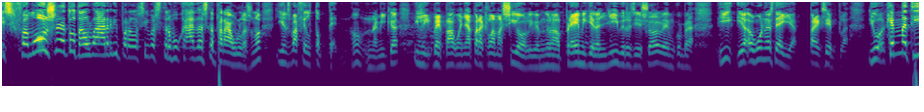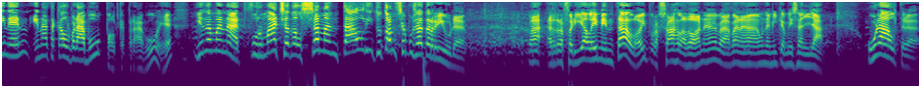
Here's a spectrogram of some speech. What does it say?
és famosa a tot el barri per a les seves trabucades de paraules, no? I ens va fer el top 10, no? Una mica, i li, bé, va guanyar per aclamació, li vam donar el premi, que eren llibres i això, vam comprar. I, i algunes deia, per exemple, diu, aquest matí, nen, he anat a Cal Bravo, pel que Bravo, eh? I he demanat formatge del semental i tothom s'ha posat a riure. Clar, es referia a l'emental, oi? Però, clar, la dona va, va anar una mica més enllà. Un altre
